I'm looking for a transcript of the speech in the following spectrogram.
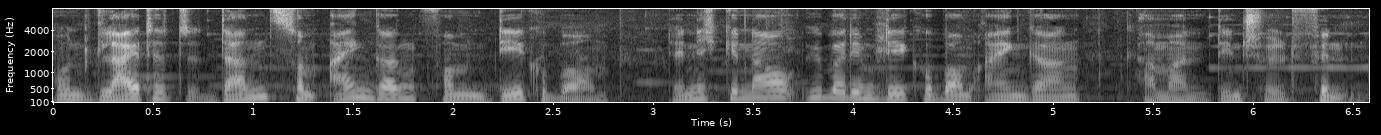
Und gleitet dann zum Eingang vom Dekobaum. Denn nicht genau über dem Dekobaum-Eingang kann man den Schild finden.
